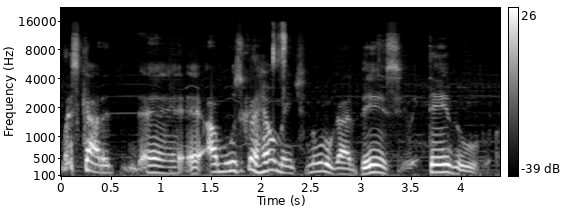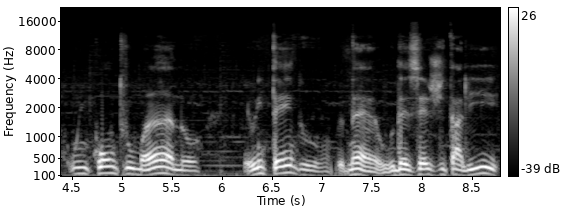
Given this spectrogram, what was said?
Mas, cara, é, é, a música realmente, num lugar desse, eu entendo o encontro humano, eu entendo né, o desejo de estar ali,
